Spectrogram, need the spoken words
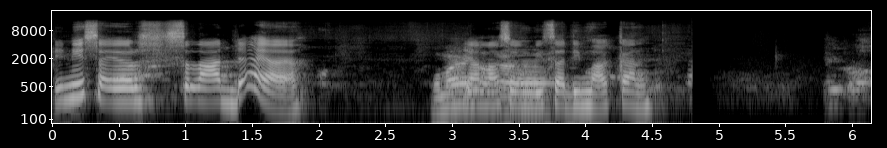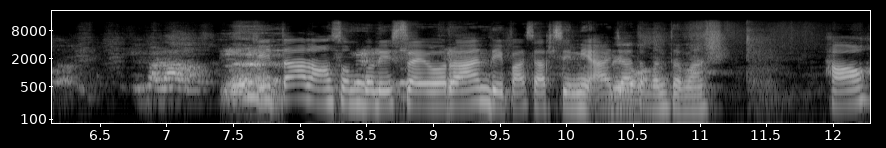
ini sayur selada ya 我们 yang langsung bisa dimakan. Kita langsung beli sayuran di pasar sini aja teman-teman. Hao.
